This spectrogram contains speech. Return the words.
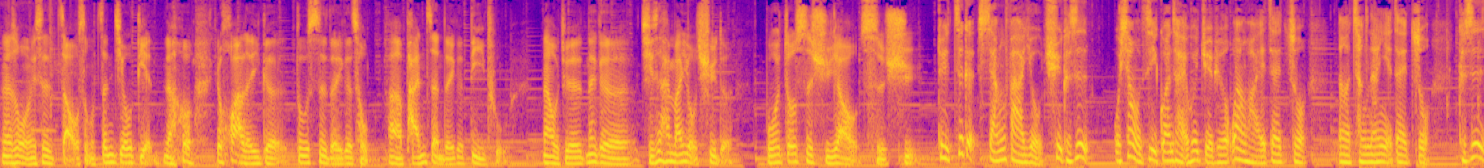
那时候我们是找什么针灸点，然后就画了一个都市的一个从呃盘整的一个地图。那我觉得那个其实还蛮有趣的，不过都是需要持续。对，这个想法有趣，可是我像我自己观察也会觉得，比如说万华也在做。呃，城南也在做，可是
